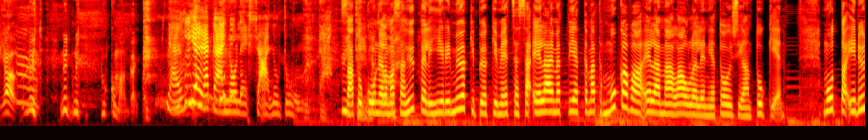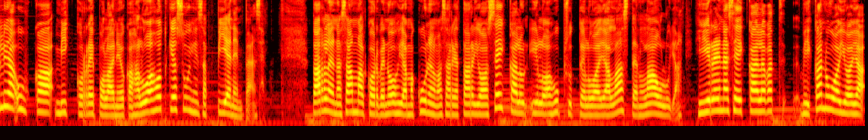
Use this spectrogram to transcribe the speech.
Ja nyt, nyt, nyt, nukkumaan kaikki. Minä en vieläkään ole saanut unta. Satukuunnelmassa hyppelihiiri myökkipyökki metsässä eläimet viettämät mukavaa elämää laulellen ja toisiaan tukien. Mutta idylliä uhkaa Mikko Repolainen, joka haluaa hotkia suihinsa pienempäänsä. Tarleena Sammalkorven ohjaama kuunnelmasarja tarjoaa seikkailun iloa, hupsuttelua ja lasten lauluja. Hiireinä seikkailevat Mika Nuojo ja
